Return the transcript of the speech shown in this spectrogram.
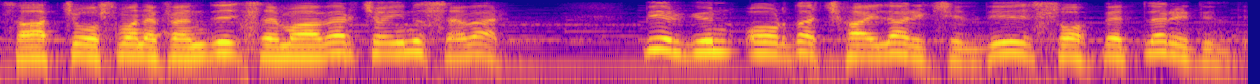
Saatçi Osman Efendi semaver çayını sever. Bir gün orada çaylar içildi, sohbetler edildi.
